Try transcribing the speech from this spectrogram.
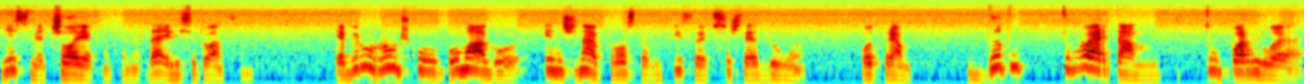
есть у меня человек, например, да, или ситуация я беру ручку, бумагу и начинаю просто выписывать все, что я думаю. Вот прям, да ты тварь там тупорылая,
